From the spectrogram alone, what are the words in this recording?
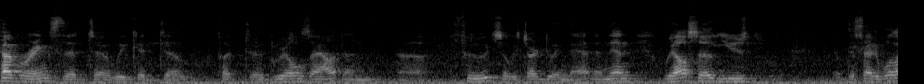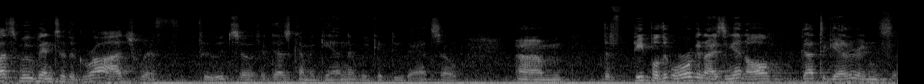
coverings that uh, we could uh, put uh, grills out and uh, food. So we started doing that, and then we also used decided, well, let's move into the garage with food. So if it does come again, that we could do that. So. Um, the people that were organizing it all got together and said,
